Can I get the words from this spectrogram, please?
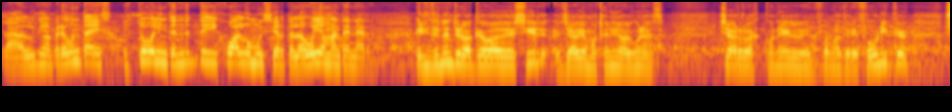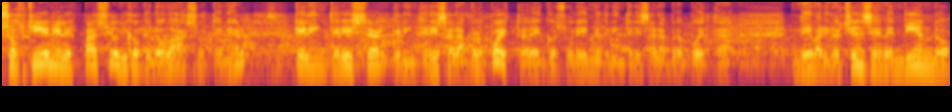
la última pregunta es, estuvo el intendente y dijo algo muy cierto, lo voy a mantener. El intendente lo acaba de decir, ya habíamos tenido algunas charlas con él en forma telefónica, sostiene el espacio, dijo que lo va a sostener, que le interesa, que le interesa la propuesta de Ecosureño, que le interesa la propuesta de Barilochenses vendiendo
